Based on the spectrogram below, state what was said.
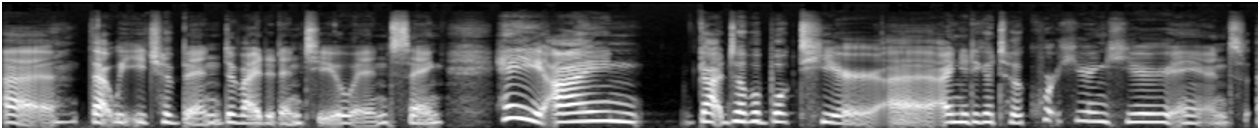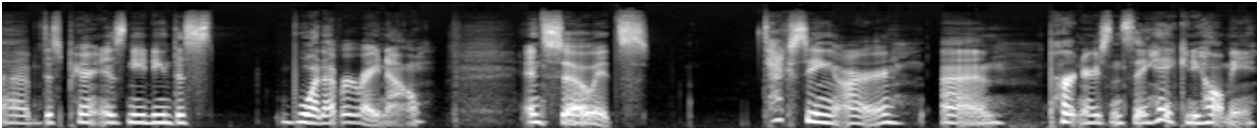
uh, that we each have been divided into and saying, hey, I got double booked here. Uh, I need to go to a court hearing here, and uh, this parent is needing this whatever right now. And so it's texting our um, partners and saying, hey, can you help me?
